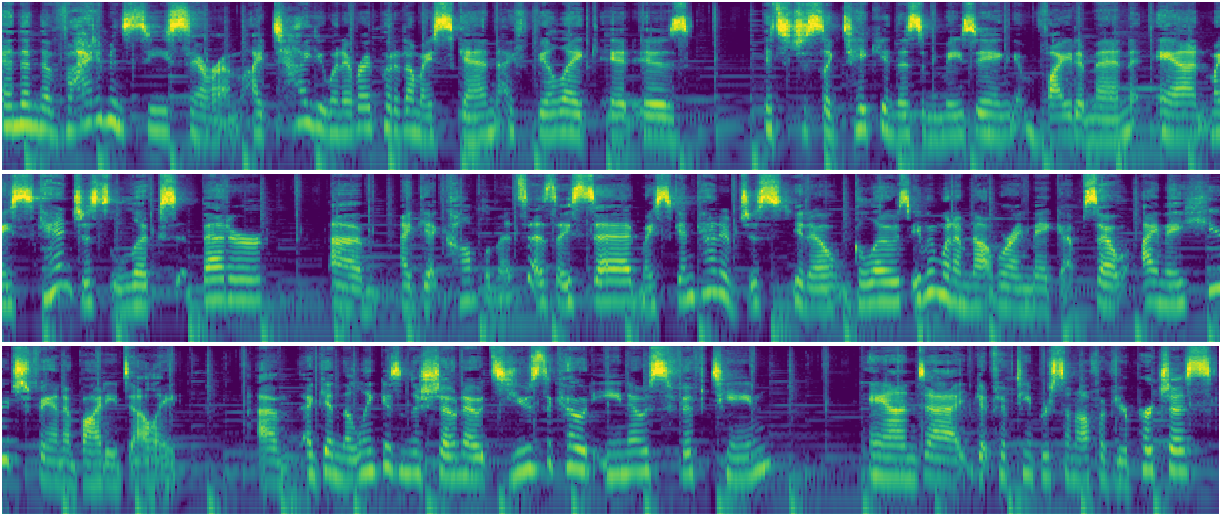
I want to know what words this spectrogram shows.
And then the vitamin C serum, I tell you, whenever I put it on my skin, I feel like it is, it's just like taking this amazing vitamin and my skin just looks better. Um, I get compliments, as I said. My skin kind of just, you know, glows even when I'm not wearing makeup. So I'm a huge fan of Body Deli. Um, again, the link is in the show notes. Use the code ENOS15 and uh, get 15% off of your purchase.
